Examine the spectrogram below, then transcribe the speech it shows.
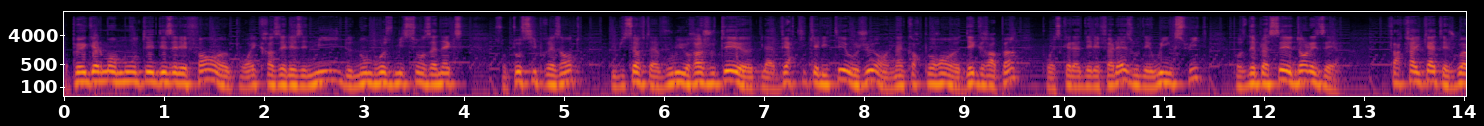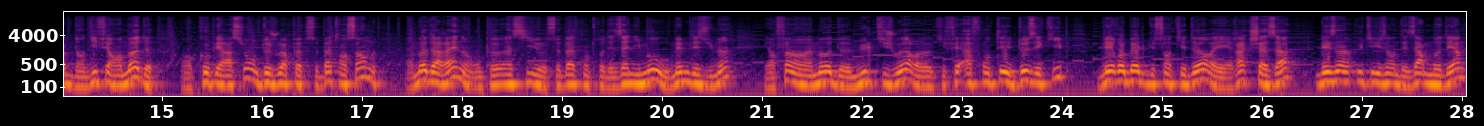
on peut également monter des éléphants euh, pour écraser les ennemis, de nombreuses missions annexes sont aussi présentes. Ubisoft a voulu rajouter euh, de la verticalité au jeu en incorporant euh, des grappins pour escalader les falaises ou des wing suites pour se déplacer dans les airs. Far Cry 4 est jouable dans différents modes. En coopération, deux joueurs peuvent se battre ensemble. En mode arène, on peut ainsi se battre contre des animaux ou même des humains. Et enfin, un mode multijoueur qui fait affronter deux équipes, les rebelles du Sentier d'Or et Rakshasa, les uns utilisant des armes modernes,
